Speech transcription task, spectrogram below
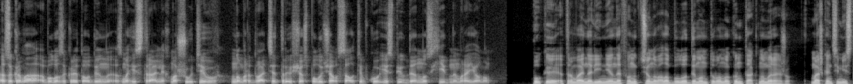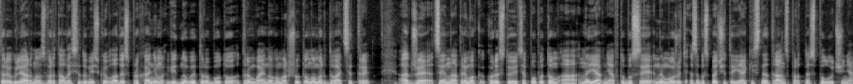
Зокрема, було закрито один з магістральних маршрутів номер 23 що сполучав Салтівку із південно-східним районом. Поки трамвайна лінія не функціонувала, було демонтовано контактну мережу. Мешканці міста регулярно зверталися до міської влади з проханням відновити роботу трамвайного маршруту номер 23 адже цей напрямок користується попитом, а наявні автобуси не можуть забезпечити якісне транспортне сполучення.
